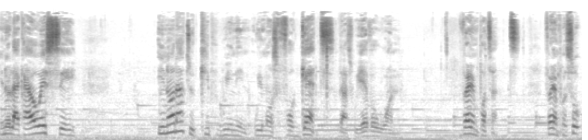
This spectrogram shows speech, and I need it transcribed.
You know, like I always say, in order to keep winning, we must forget that we ever won. Very important. Very important. So,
